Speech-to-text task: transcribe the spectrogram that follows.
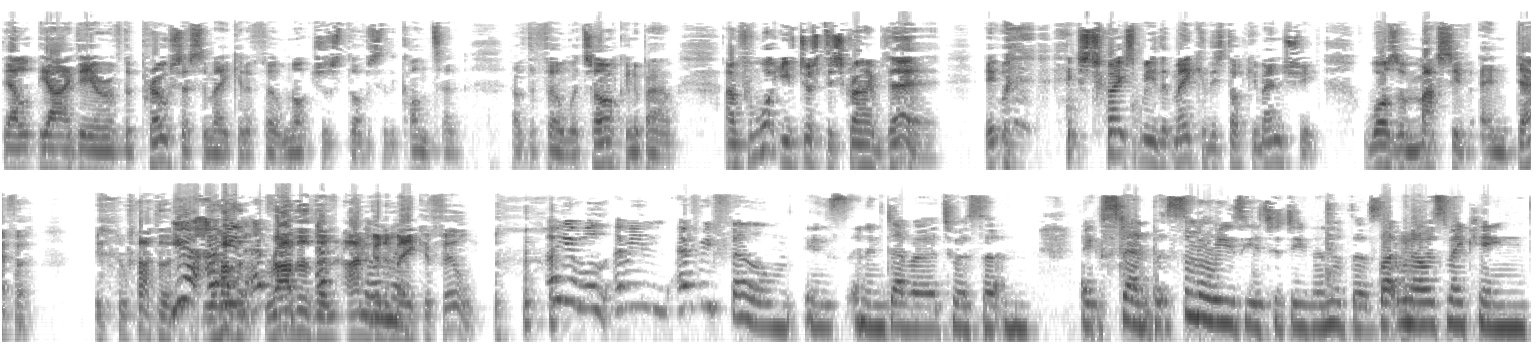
the the idea of the process of making a film, not just obviously the content of the film we're talking about. And from what you've just described there, it it strikes me that making this documentary was a massive endeavour, rather Yeah, rather, mean, every- rather than I'm going to make a film. Oh yeah, well, I mean, every film is an endeavour to a certain extent, but some are easier to do than others. Like when I was making,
